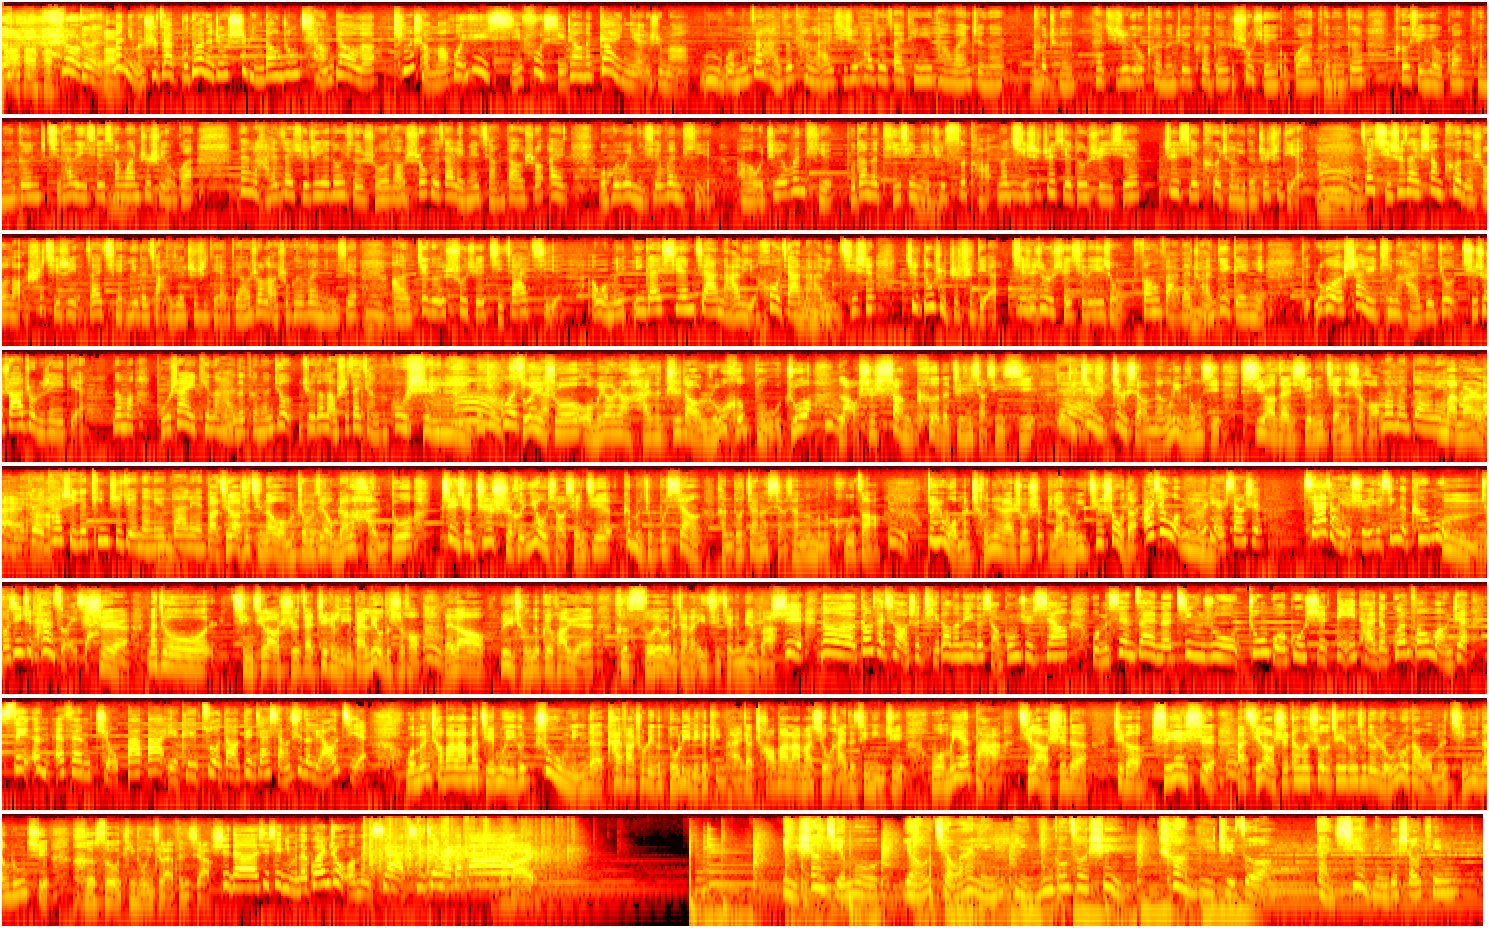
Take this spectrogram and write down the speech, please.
就对那你们是在不断的这个视频当中强调了听什么或预习、复习这样的概念，是吗？嗯，我们在孩子看来，其实他就在听一堂完整的课程，他其实有可能这个课跟数学有关，可能跟科学有关，可能跟其他的一些相关知识有关。但是孩子在学这些东西的时候，老师会在里面讲到说，哎，我会问你一些问题啊、我这些问题不断的提醒你去思考。那其实这些都是一些这些课程里的知识点。嗯，在其实，在上课的时候，老师其实也在潜意的讲一些知识点，比方说，老师会问你一些啊、这个数学几加几，呃，我们应该先加哪里，后加哪里？其实这都是知识点，其实就是学习的一种方法在传递给你。如果善于听的孩子，就其实抓住了这一点；那么不善于听的孩子，可能就觉得老师在讲个故事，那就过去了。所以说，我们要让孩子知道如何捕捉老师上课的这些小信息。这个是这个小能力的东西，需要在学龄前的时候慢慢锻炼，慢慢来。对，啊它是一个听知觉能力的锻炼。把齐老师请到我们直播间，我们聊了很多这些知识和幼小衔接，根本就不像很多家长想象的那么的枯燥。嗯，对于我们成年人来说是比较容易接受的。而且我们有一点像是家长也学一个新的科目，嗯重新去探索一下。是，那就请齐老师在这个礼拜六的时候来到绿城的桂花园，和所有的家长一起见个面吧。是，那刚才齐老师提到的那个小工具箱，我们现在呢进入中国故事第一台的官方网站 C N F M 九八八，也可以做到更加详细的了解。我们潮爸辣妈节目一个著名的开发出了一个独立的一个品牌，叫潮爸辣妈熊孩子情景剧。我们也把齐老师的这个实验室，把齐老师刚才说的这些东西都融入到我们的情境当中去，和所有听众一起来分享。是的，谢谢你们的关注，我们下期见了，拜拜，拜拜。以上节目由九二零影音工作室创意制作，感谢您的收听。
